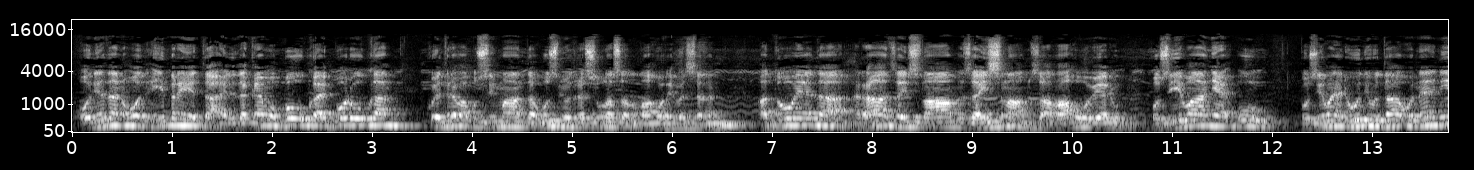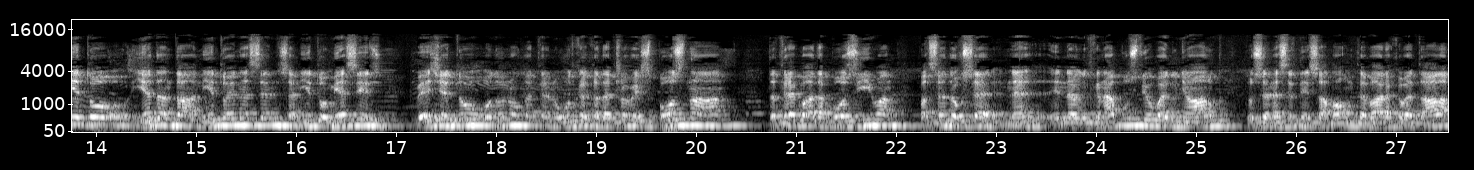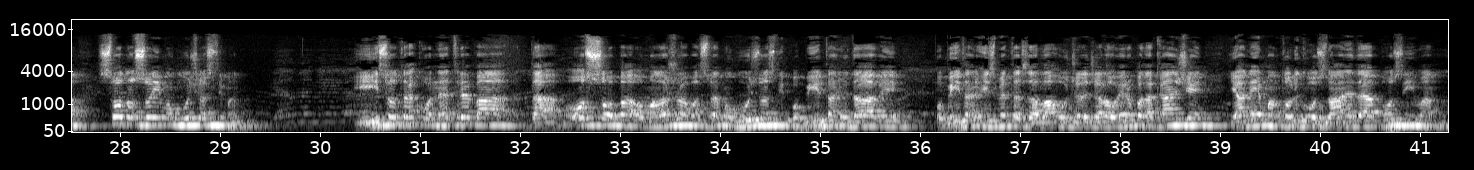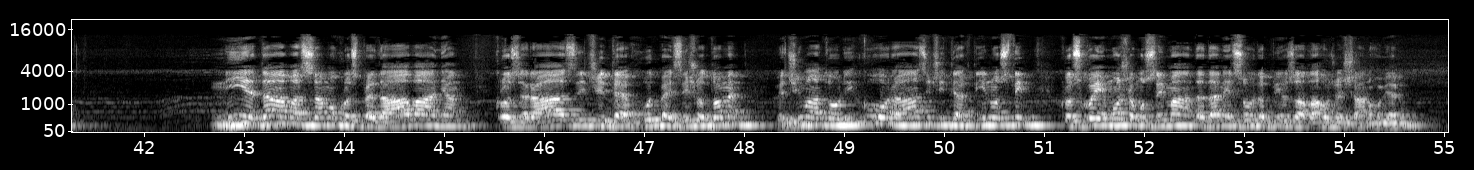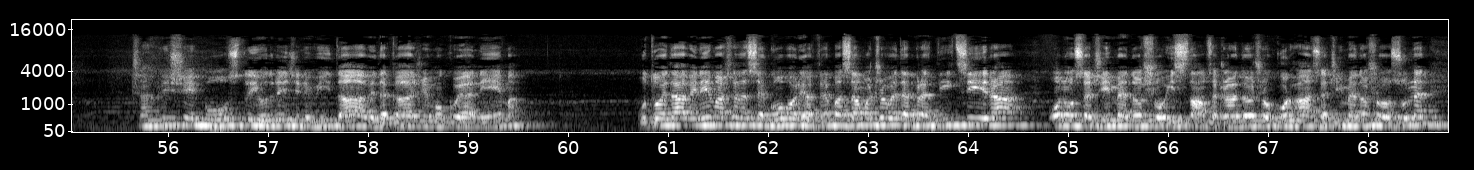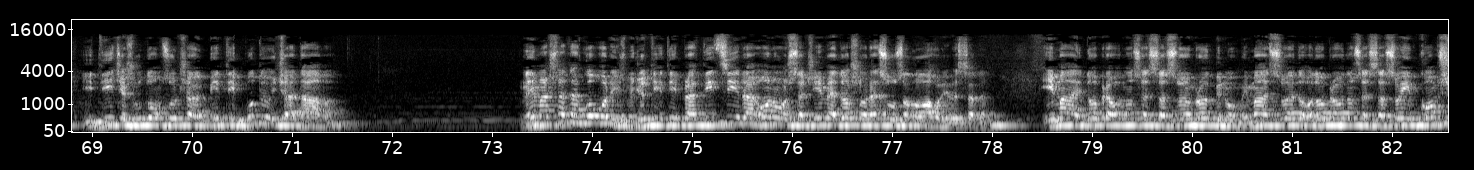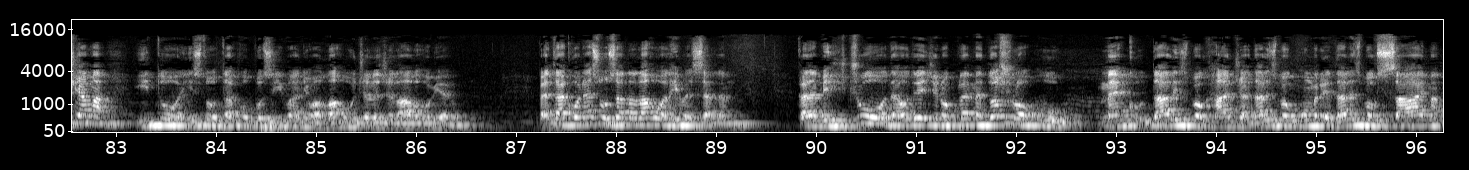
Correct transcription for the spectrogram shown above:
od jedan od ibreta, ili da kažemo pouka i poruka, koje treba musliman da uzme od Rasula sellem. A to je da rad za islam, za islam, za Allahovu vjeru, pozivanje u pozivanja ljudi u davu, ne, nije to jedan dan, nije to jedna sedmica, nije to mjesec, već je to od onoga trenutka kada čovjek spozna da treba da poziva, pa sve dok se ne, ne napusti ovaj dunjaluk, to se nesretne sa Allahom te baraka vetala, s odnom svojim mogućnostima. I isto tako ne treba da osoba omalažava sve mogućnosti po pitanju davi po pitanju izmeta za Allahu u Đele vjeru, pa da kaže ja nemam toliko znanja da ja pozivam. Nije dava samo kroz predavanja, kroz različite hudbe i slično tome, već ima toliko različite aktivnosti kroz koje može musliman da dane svoj doprinju za Allahu Đelešanovu vjeru. Čak više postoji određene vid dave da kažemo koja nema. U toj davi nema šta da se govori, a treba samo čovjek da prakticira ono sa čime je došao Islam, sa čime je došao Kur'an, sa čime je došao Sunnet i ti ćeš u tom slučaju biti putujuća dava. Nema šta da govoriš, međutim ti prakticira ono sa čime je došao Resul sallallahu alaihi ve sellem. Ima dobre odnose sa svojom rodbinom, ima svoje dobre odnose sa svojim komšijama i to je isto tako pozivanje u Allahu džele dželaluhu vjeru. Pa tako Resul sallallahu alaihi ve sellem, kada bih čuo da je određeno pleme došlo u Meku, da li zbog hađa, da li zbog umre, da li zbog sajma,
